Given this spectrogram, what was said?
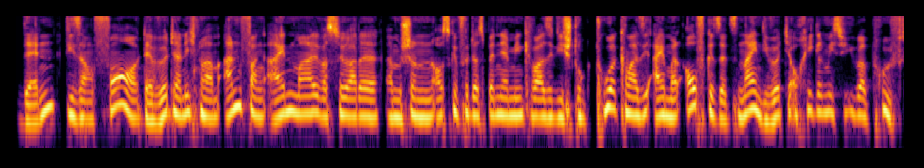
Denn dieser Fonds, der wird ja nicht nur am Anfang einmal, was du gerade ähm, schon ausgeführt hast, Benjamin, quasi die Struktur quasi einmal aufgesetzt. Nein, die wird ja auch regelmäßig überprüft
